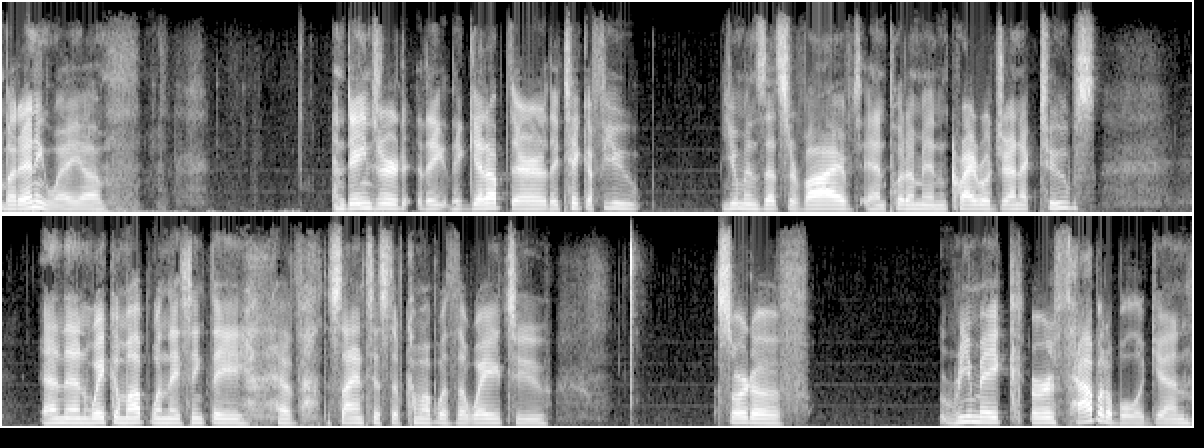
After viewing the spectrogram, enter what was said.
But anyway, uh, endangered. They they get up there. They take a few humans that survived and put them in cryogenic tubes, and then wake them up when they think they have. The scientists have come up with a way to sort of remake Earth habitable again.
